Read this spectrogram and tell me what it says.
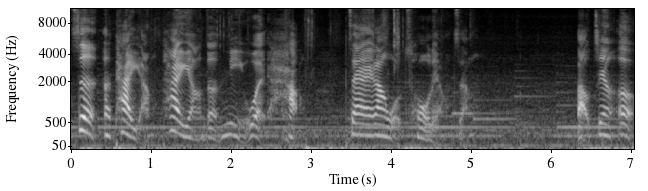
正呃太阳。太阳的逆位，好，再让我抽两张，宝剑二，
